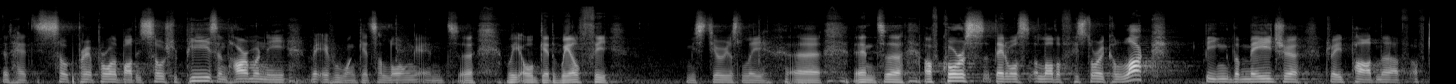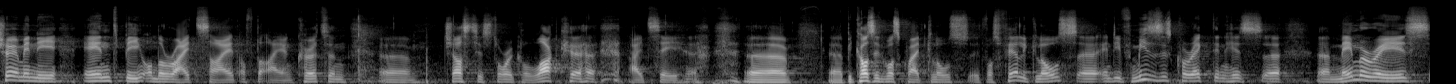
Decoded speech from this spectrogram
that had this so brought about this social peace and harmony where everyone gets along and we all get wealthy mysteriously. Uh, and uh, of course, there was a lot of historical luck being the major trade partner of, of Germany and being on the right side of the Iron Curtain. Um, just historical luck, I'd say, uh, because it was quite close. It was fairly close. Uh, and if Mises is correct in his uh, uh, memories,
